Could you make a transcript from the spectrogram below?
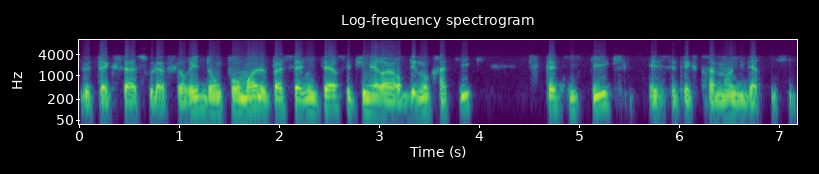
le Texas ou la Floride. Donc pour moi, le pass sanitaire, c'est une erreur démocratique, statistique, et c'est extrêmement liberticide.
